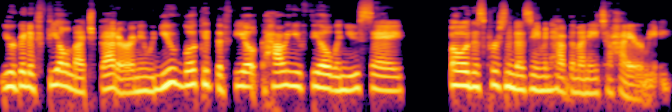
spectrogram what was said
you're going to feel much better. I mean, when you look at the feel, how you feel when you say, oh, this person doesn't even have the money to hire me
